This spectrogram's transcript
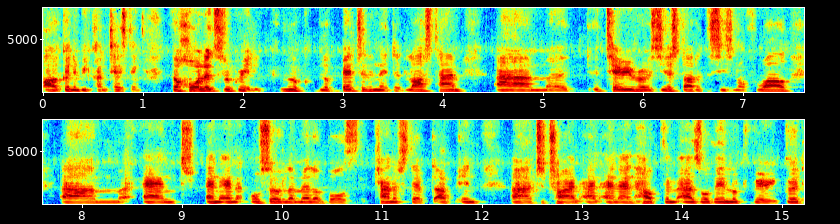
are going to be contesting. The Hornets look really look look better than they did last time. Um, uh, Terry Rozier started the season off well, um, and and and also Lamelo Ball's kind of stepped up in uh, to try and, and and and help them as well. They look very good.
